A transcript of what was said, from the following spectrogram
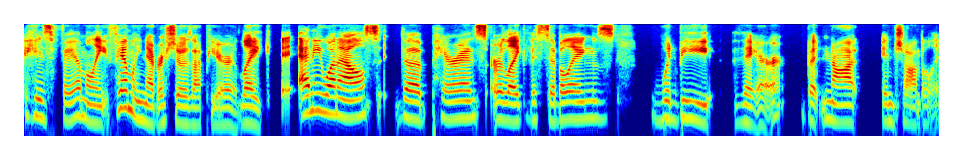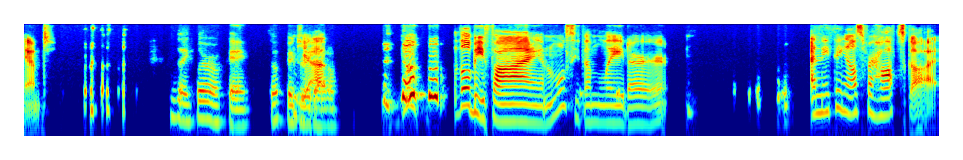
his family? Family never shows up here. Like anyone else the parents or like the siblings would be there but not in shondaland. Like they're okay. They'll figure yeah. it out they'll be fine we'll see them later anything else for hot scott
